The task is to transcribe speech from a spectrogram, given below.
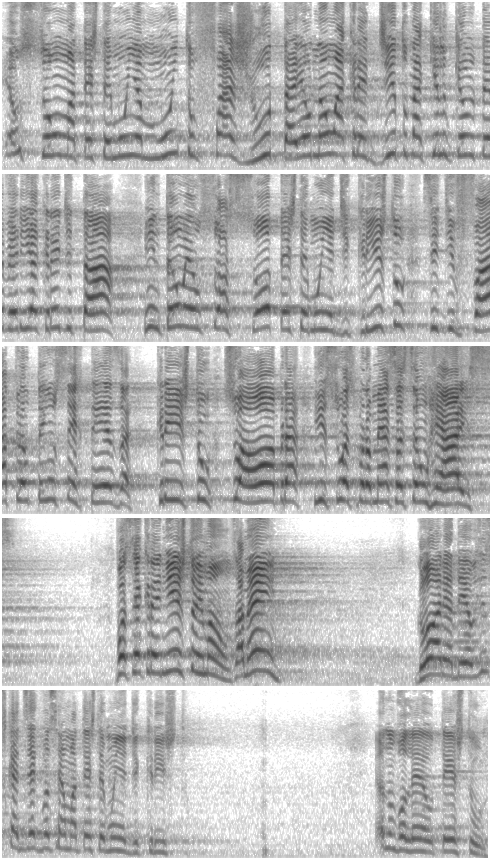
eu sou uma testemunha muito fajuta, eu não acredito naquilo que eu deveria acreditar. Então eu só sou testemunha de Cristo se de fato eu tenho certeza: Cristo, Sua obra e Suas promessas são reais. Você crê nisto, irmãos? Amém? Glória a Deus. Isso quer dizer que você é uma testemunha de Cristo. Eu não vou ler o texto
